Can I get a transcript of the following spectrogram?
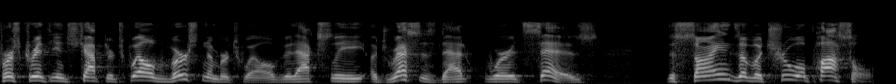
1 Corinthians chapter 12 verse number 12 it actually addresses that where it says the signs of a true apostle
